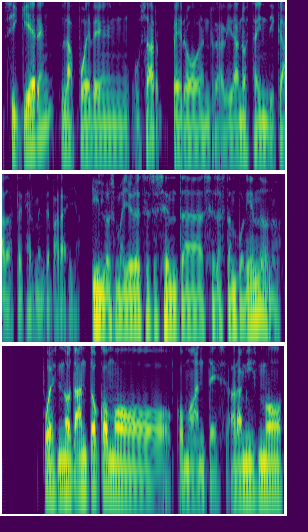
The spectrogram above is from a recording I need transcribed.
si quieren, la pueden usar, pero en realidad no está indicado especialmente para ello. ¿Y los mayores de 60 se la están poniendo o no? Pues no tanto como, como antes. Ahora mismo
